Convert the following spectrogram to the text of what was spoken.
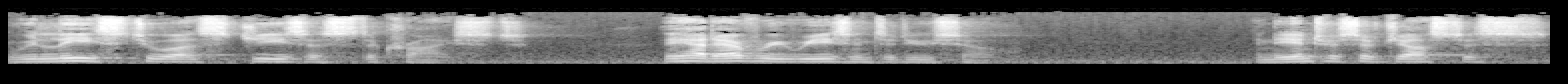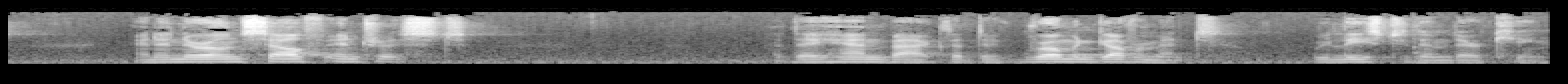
Release to us Jesus the Christ. They had every reason to do so. In the interest of justice and in their own self interest, they hand back that the Roman government release to them their king.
